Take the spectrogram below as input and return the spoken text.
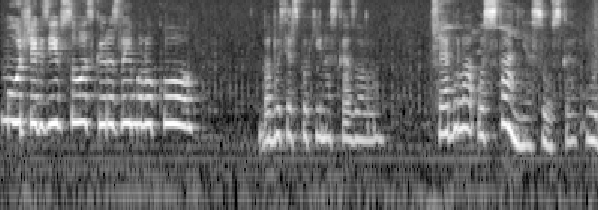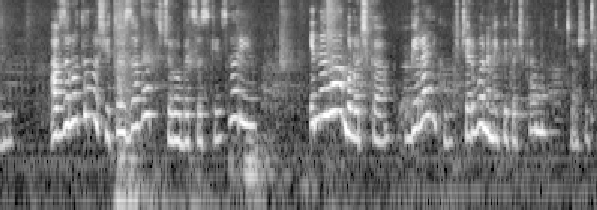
Мурчик з'їв соску і розлив молоко. Бабуся спокійно сказала. Це була остання соска, Олю. А в золотоноші той завод, що робить соски, згорів. І нела молочка біленьку з червоними квіточками чашечку.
